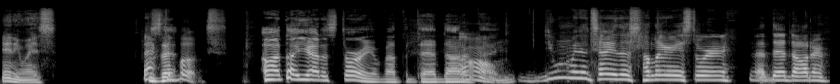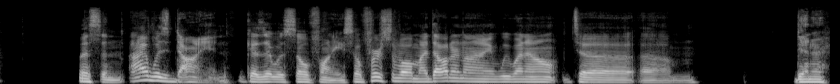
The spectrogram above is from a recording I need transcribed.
Anyways, back Is to books. Oh, I thought you had a story about the dad daughter Oh, thing. you want me to tell you this hilarious story about that daughter? Listen, I was dying because it was so funny. So first of all, my daughter and I we went out to um, dinner.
